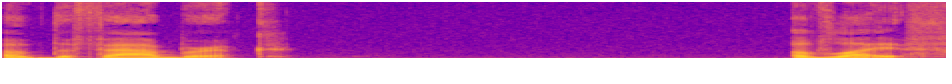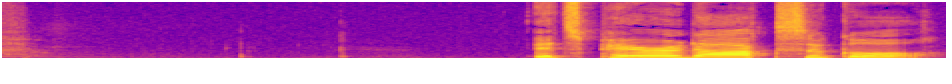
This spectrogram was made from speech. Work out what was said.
of the fabric of life. It's paradoxical.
